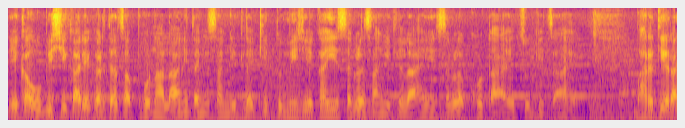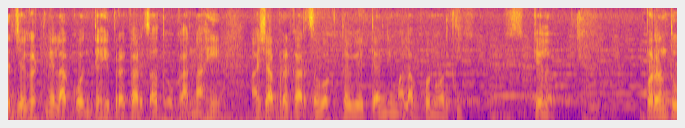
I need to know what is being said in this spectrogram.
एका ओबीसी कार्यकर्त्याचा फोन आला आणि त्यांनी सांगितलं की तुम्ही जे काही सगळं सांगितलेलं आहे हे सगळं खोटं आहे चुकीचं आहे. भारतीय राज्यघटनेला कोणत्याही प्रकारचा धोका नाही अशा प्रकारचं वक्तव्य त्यांनी मला फोनवरती केलं. परंतु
